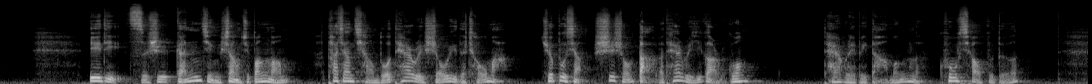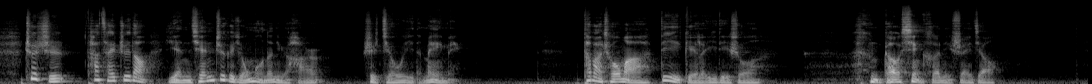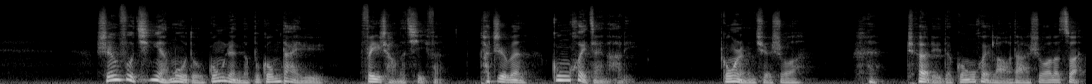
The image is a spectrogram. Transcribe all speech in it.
伊迪此时赶紧上去帮忙，他想抢夺 Terry 手里的筹码，却不想失手打了 Terry 一个耳光。Terry 被打懵了，哭笑不得。这时他才知道，眼前这个勇猛的女孩是 Joey 的妹妹。他把筹码递给了伊迪，说：“很高兴和你摔跤。”神父亲眼目睹工人的不公待遇，非常的气愤。他质问工会在哪里，工人们却说：“哼，这里的工会老大说了算。”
